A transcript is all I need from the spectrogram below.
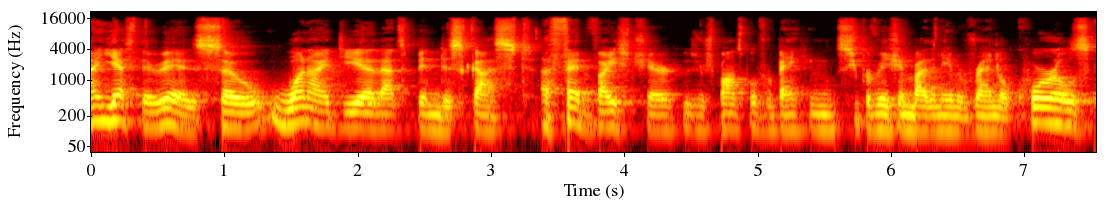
uh, yes, there is. So, one idea that's been discussed, a Fed vice chair who's responsible for banking supervision by the name of Randall Quarles,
